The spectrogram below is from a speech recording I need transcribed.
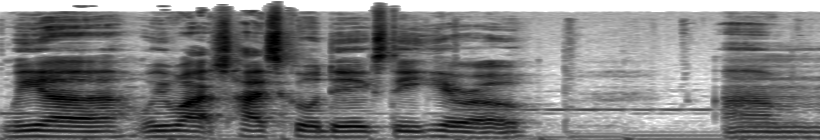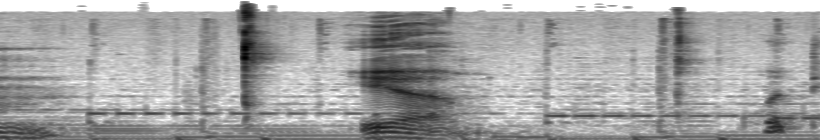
we uh we watched High School DxD Hero. Um, yeah. What do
